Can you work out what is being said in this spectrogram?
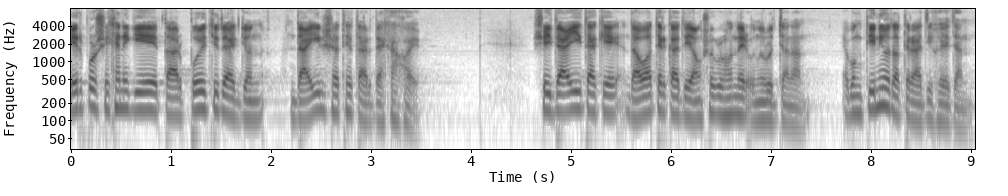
এরপর সেখানে গিয়ে তার পরিচিত একজন দায়ীর সাথে তার দেখা হয়। সেই দায়ী তাকে দাওয়াতের কাজে অংশগ্রহণের অনুরোধ জানান এবং তিনিও তাতে রাজি হয়ে যান।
